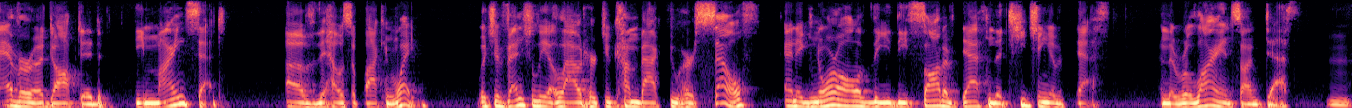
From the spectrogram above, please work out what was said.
ever adopted the mindset of the House of Black and White, which eventually allowed her to come back to herself and ignore all of the the thought of death and the teaching of death and the reliance on death mm.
